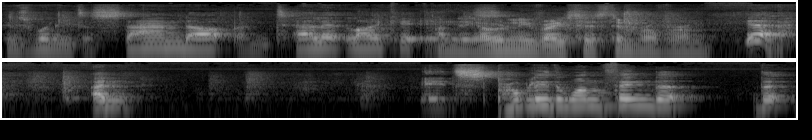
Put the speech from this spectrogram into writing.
who's willing to stand up and tell it like it is. I'm the only racist in Rotherham. Yeah, and it's probably the one thing that that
